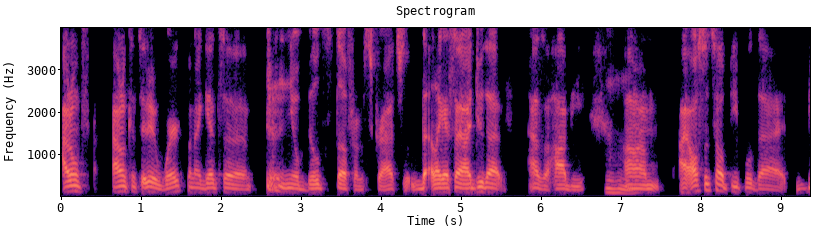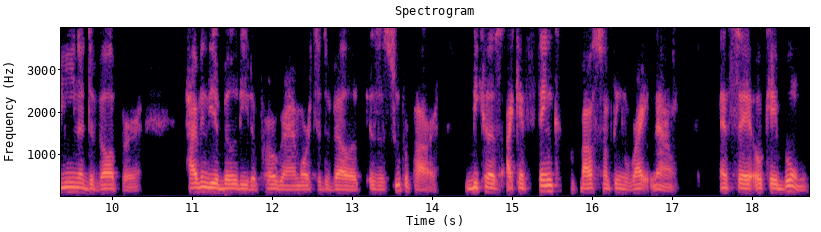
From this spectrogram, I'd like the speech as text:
I don't I don't consider it work when I get to you know build stuff from scratch. Like I said I do that as a hobby. Mm-hmm. Um I also tell people that being a developer having the ability to program or to develop is a superpower because I can think about something right now and say, okay, boom,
